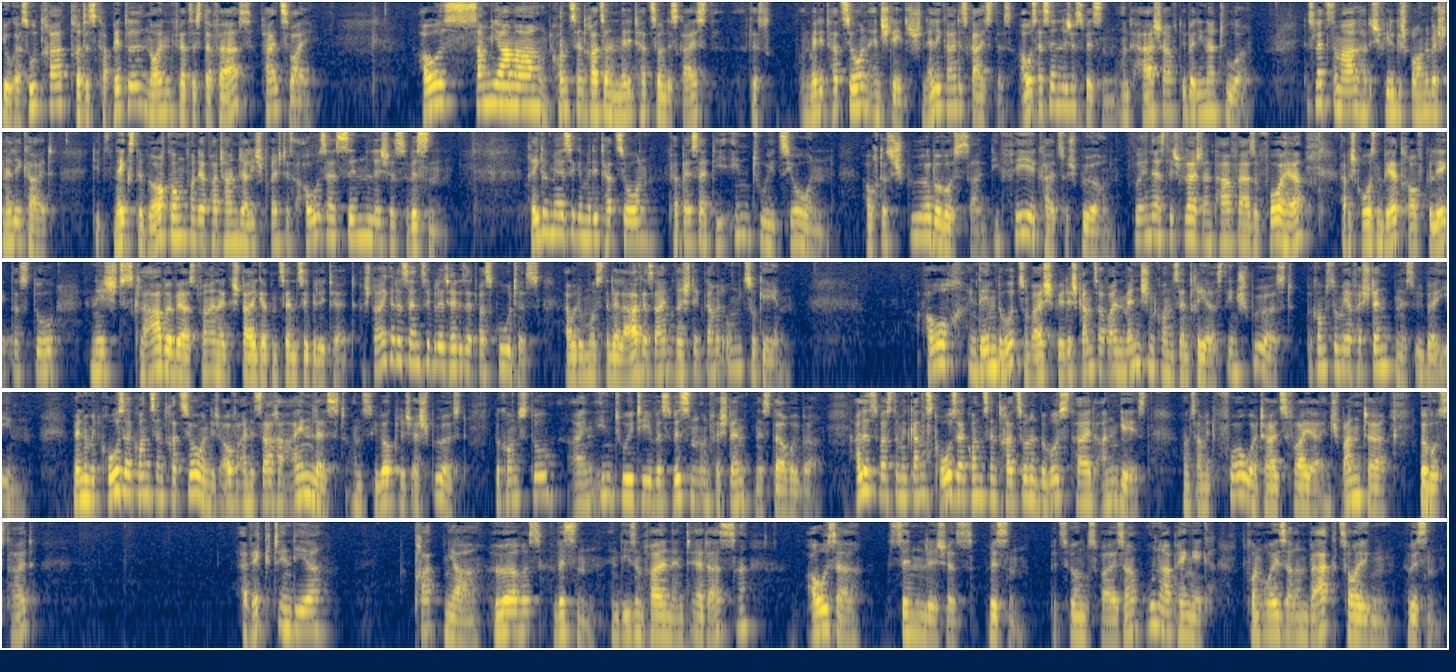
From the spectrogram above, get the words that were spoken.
Yoga Sutra, drittes Kapitel, 49. Vers, Teil 2. Aus Samyama und Konzentration und Meditation des Geistes und Meditation entsteht Schnelligkeit des Geistes, außersinnliches Wissen und Herrschaft über die Natur. Das letzte Mal hatte ich viel gesprochen über Schnelligkeit. Die nächste Wirkung, von der Patanjali spricht, ist außersinnliches Wissen. Regelmäßige Meditation verbessert die Intuition, auch das Spürbewusstsein, die Fähigkeit zu spüren. Du erinnerst dich vielleicht ein paar Verse vorher, habe ich großen Wert darauf gelegt, dass du nicht Sklave wirst von einer gesteigerten Sensibilität. Gesteigerte Sensibilität ist etwas Gutes, aber du musst in der Lage sein, richtig damit umzugehen. Auch indem du zum Beispiel dich ganz auf einen Menschen konzentrierst, ihn spürst, bekommst du mehr Verständnis über ihn. Wenn du mit großer Konzentration dich auf eine Sache einlässt und sie wirklich erspürst, bekommst du ein intuitives Wissen und Verständnis darüber. Alles, was du mit ganz großer Konzentration und Bewusstheit angehst, und zwar mit vorurteilsfreier, entspannter Bewusstheit, erweckt in dir Prajna, höheres Wissen. In diesem Fall nennt er das außersinnliches Wissen, beziehungsweise unabhängig von äußeren Werkzeugen Wissen.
